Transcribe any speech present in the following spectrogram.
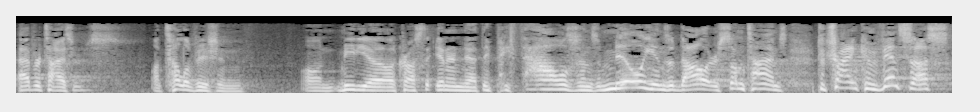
advertisers on television, on media across the internet. They pay thousands, millions of dollars sometimes to try and convince us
